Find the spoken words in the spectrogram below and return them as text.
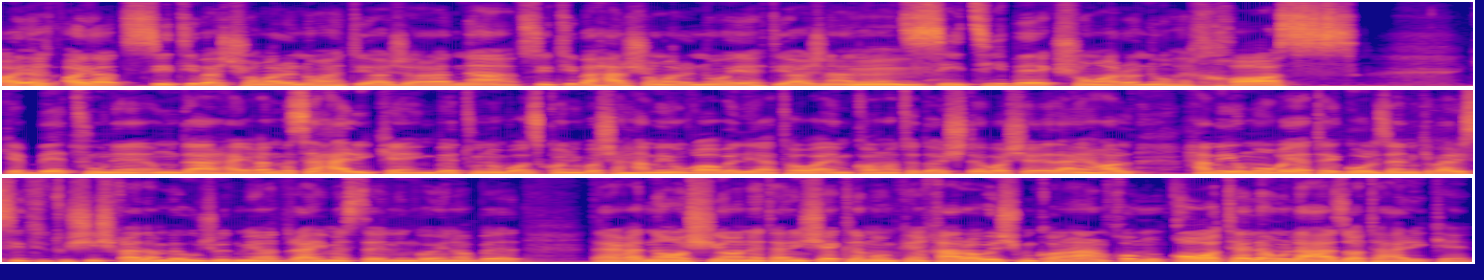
آیا, آیا سیتی به شماره 9 احتیاج دارد؟ نه. سیتی به هر شماره 9 احتیاج ندارد. مم. سیتی به یک شماره 9 خاص که بتونه اون در حقیقت مثل هری کین بتونه بازیکنی باشه همه اون قابلیت ها و امکانات رو داشته باشه. در این حال همه اون موقعیت های گلزنی که برای سیتی تو 6 قدم به وجود میاد رحیم استرلینگ و اینا به در حقیقت ناشیانه ترین شکل ممکن خرابش می‌کنن خب اون قاتل اون لحظات هری کین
